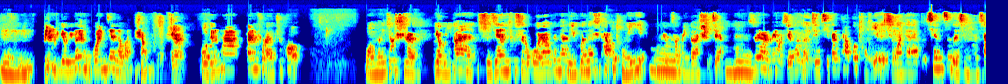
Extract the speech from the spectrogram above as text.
嗯，有一个很关键的晚上，是我跟他搬出来之后，我们就是有一段时间，就是我要跟他离婚，但是他不同意，有这么一段时间。嗯虽然没有结婚冷静期，但是他不同意的情况下，他不签字的情况下，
